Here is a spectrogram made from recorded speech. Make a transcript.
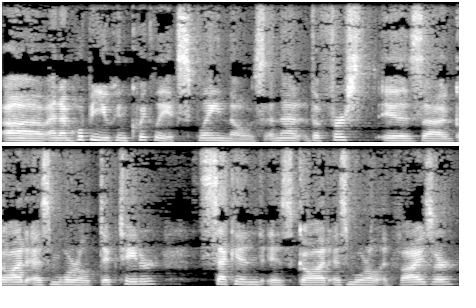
uh, and I'm hoping you can quickly explain those. And that the first is uh, God as moral dictator. Second is God as moral advisor.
